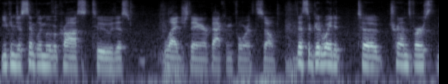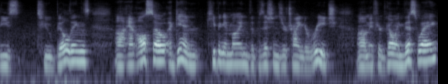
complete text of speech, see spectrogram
you can just simply move across to this ledge there back and forth. So that's a good way to, to transverse these two buildings. Uh, and also, again, keeping in mind the positions you're trying to reach. Um, if you're going this way,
